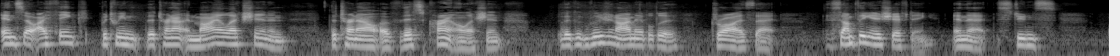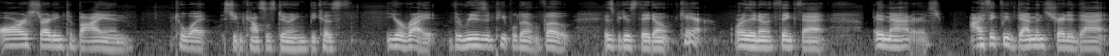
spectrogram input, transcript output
And so I think between the turnout in my election and the turnout of this current election, the conclusion I'm able to draw is that something is shifting and that students are starting to buy in to what student council is doing because you're right. The reason people don't vote is because they don't care or they don't think that it matters. I think we've demonstrated that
